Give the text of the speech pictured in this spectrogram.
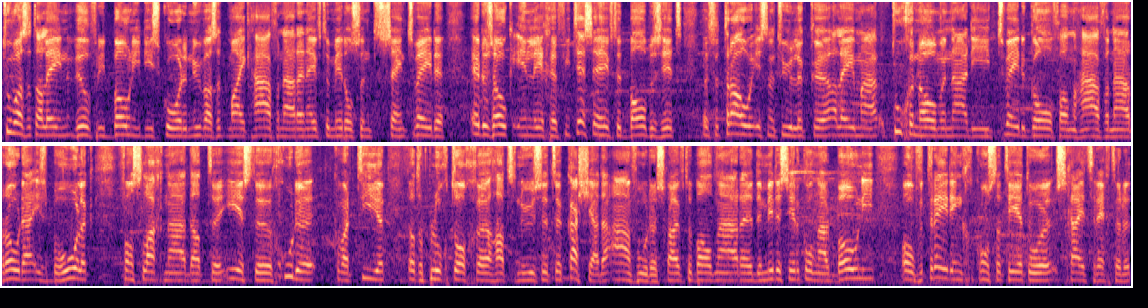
Toen was het alleen Wilfried Boni die scoorde. Nu was het Mike Havenaar en heeft inmiddels zijn tweede er dus ook in liggen. Vitesse heeft het balbezit. Het vertrouwen is natuurlijk eh, alleen maar toegenomen na die tweede goal van Havenaar. Roda is behoorlijk van slag na dat eh, eerste goede kwartier dat de ploeg toch had. Nu is het Kasia, de aanvoerder. Schuift de bal naar de middencirkel, naar Boni. Overtreding geconstateerd door scheidsrechter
